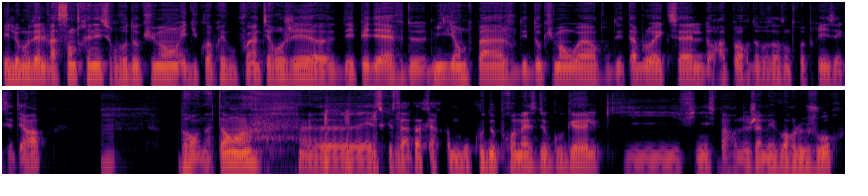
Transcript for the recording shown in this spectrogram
et le modèle va s'entraîner sur vos documents et du coup après vous pouvez interroger des PDF de millions de pages ou des documents Word ou des tableaux Excel, de rapports de vos entreprises, etc. Mmh. Bon, on attend. Hein. Est-ce que ça va pas faire comme beaucoup de promesses de Google qui finissent par ne jamais voir le jour?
